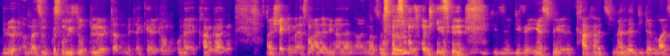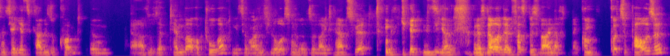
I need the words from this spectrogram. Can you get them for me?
blöd, aber also sowieso blöd dann mit Erkältung oder Krankheiten. Man steckt immer erstmal einer den anderen ein. Ne? So, das mhm. ist so diese, diese, diese erste Krankheitswelle, die dann meistens ja jetzt gerade so kommt. Ähm, ja, so September, Oktober, da geht es ja meistens los, ne, wenn es so leicht Herbst wird, dann gelten die sich an. Und das dauert dann fast bis Weihnachten. Dann kommt kurze Pause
